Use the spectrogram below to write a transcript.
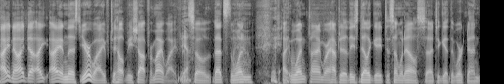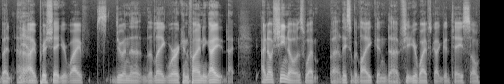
I know I, do- I I enlist your wife to help me shop for my wife, Yeah. and so that's the one I, one time where I have to at least delegate to someone else uh, to get the work done. But uh, Yeah. I appreciate your wife doing the the leg work and finding. I I, I know she knows what. Uh, Lisa would like, and uh, she, your wife's got good taste, so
